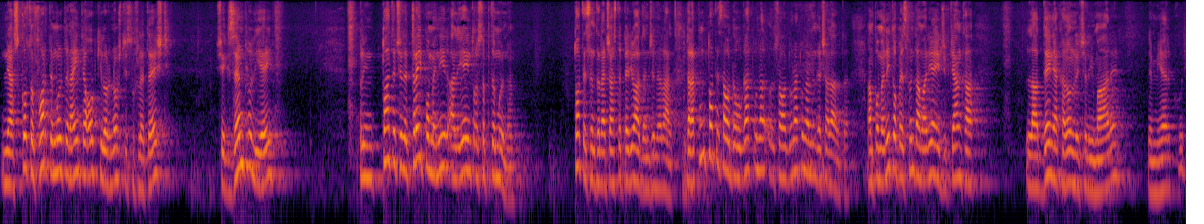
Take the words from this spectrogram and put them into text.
Ne-a scos-o foarte mult înaintea ochilor noștri sufletești și exemplul ei prin toate cele trei pomeniri ale ei într-o săptămână. Toate sunt în această perioadă, în general. Dar acum toate s-au adăugat, una, s-au adunat una lângă cealaltă. Am pomenit-o pe Sfânta Maria Egipteanca la denia canonului celui mare, de miercuri,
